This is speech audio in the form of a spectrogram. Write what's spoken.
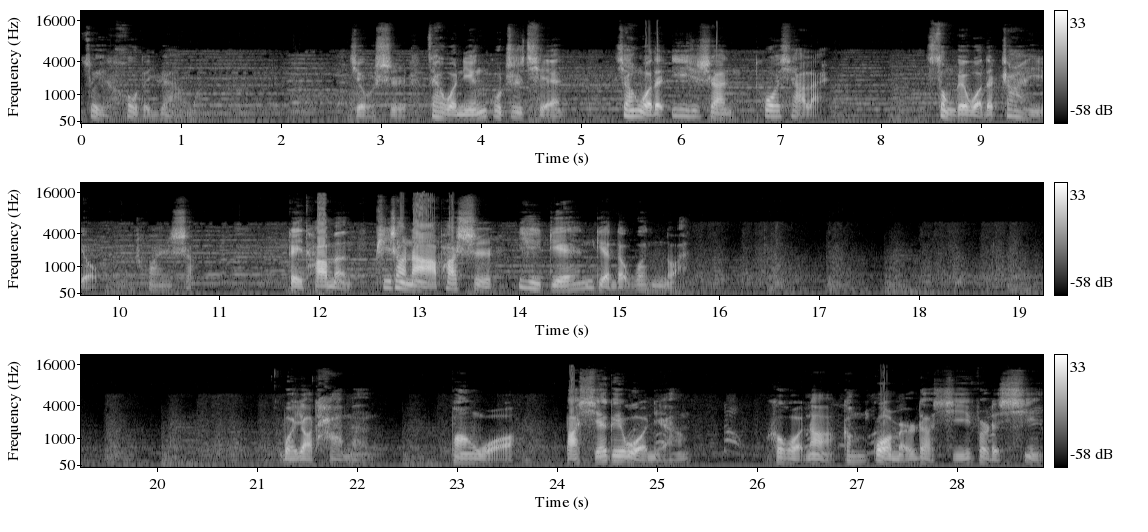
最后的愿望，就是在我凝固之前，将我的衣衫脱下来，送给我的战友穿上，给他们披上，哪怕是。一点点的温暖。我要他们帮我把写给我娘和我那刚过门的媳妇儿的信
